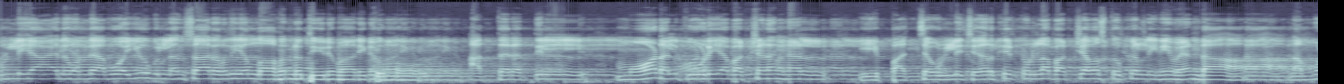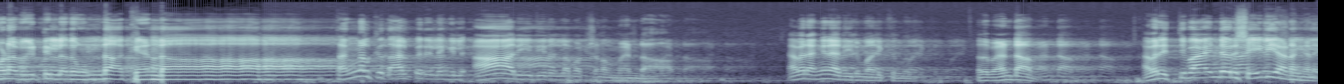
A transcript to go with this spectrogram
ഉള്ളിയായതുകൊണ്ട് അബു അയ്യൂബുൽ അൻസാർ റളിയല്ലാഹു തീരുമാനിക്കുന്നു. അത്തരത്തിൽ മോഡൽ കൂടിയ ഭക്ഷണങ്ങൾ ഈ പച്ച ഉള്ളി ചേർത്തിട്ടുള്ള ഭക്ഷ്യവസ്തുക്കൾ ഇനി വേണ്ട. നമ്മുടെ വീട്ടിൽ അത് ഉണ്ടാക്കേണ്ട. തങ്ങൾക്ക് താല്പര്യമില്ലെങ്കിൽ ആ രീതിയിലുള്ള ഭക്ഷണം വേണ്ട. അവരങ്ങനെയാ തീരുമാനിക്കുന്നത്. അത് വേണ്ട. അവർ ഇത്തിബായിന്റെ ഒരു ശൈലിയാണ് അങ്ങനെ.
